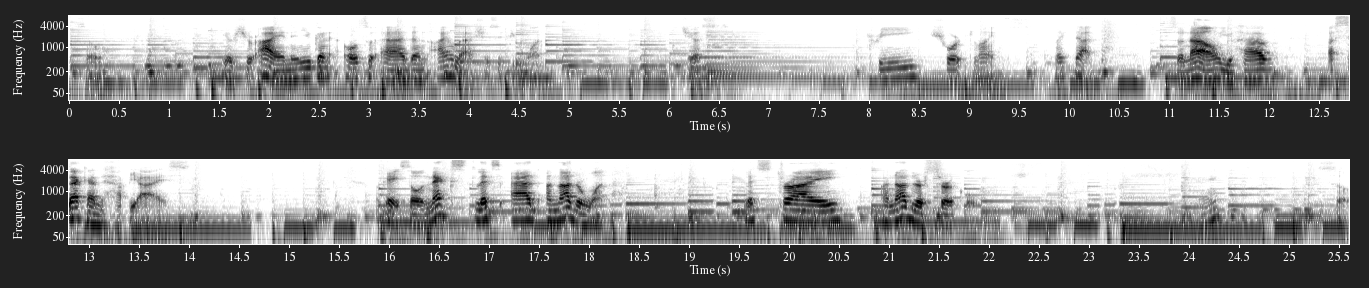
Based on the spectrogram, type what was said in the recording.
so here's your eye and then you can also add an eyelashes if you want. Just three short lines like that. So now you have a second happy eyes. Okay so next let's add another one let's try another circle. Okay. So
